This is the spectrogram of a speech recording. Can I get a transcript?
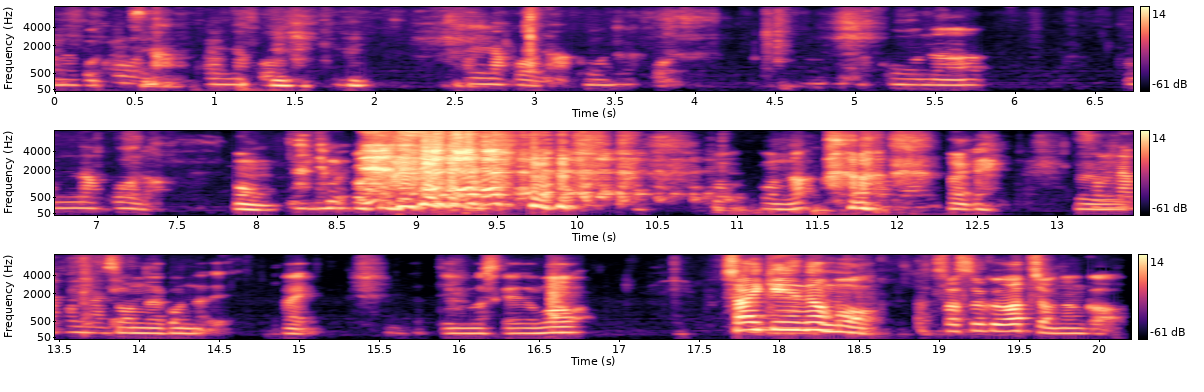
んなコーナー、コーナー、こんなコーナー。こんなコーナー。コーナー、コーナー。コーナこんなコーナー。うん。ー。なんでもいい。ここんなはい。そんなこんなで。そんなこんなで。はい。やってみますけれども、最近のもう、早速、あっちゃんなんか、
